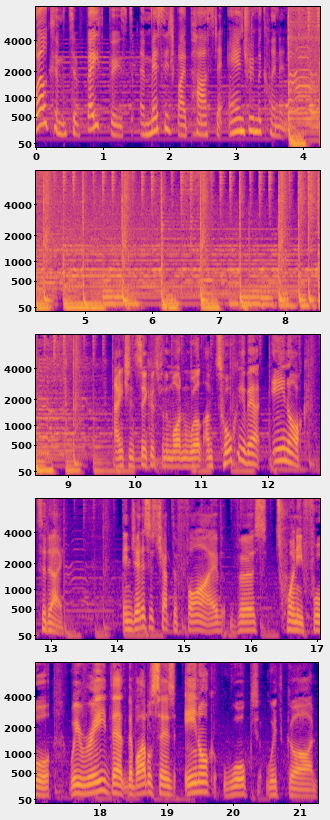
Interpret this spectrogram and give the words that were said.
Welcome to Faith Boost, a message by Pastor Andrew McLennan. Ancient secrets for the modern world. I'm talking about Enoch today. In Genesis chapter 5, verse 24, we read that the Bible says Enoch walked with God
